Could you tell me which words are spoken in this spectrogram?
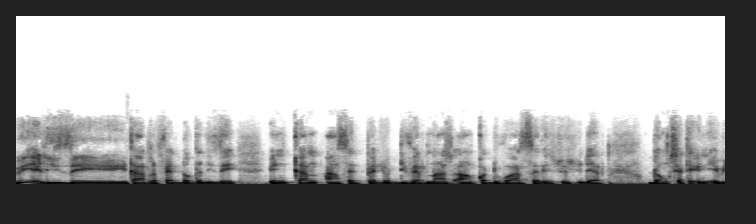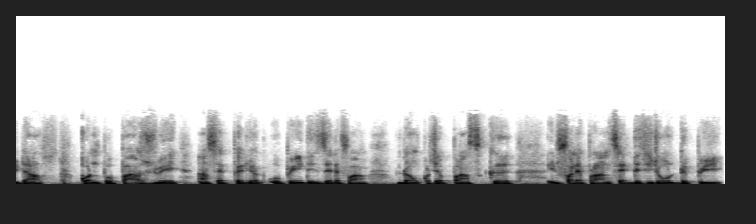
Oui, Élysée, car le fait d'organiser une canne en cette période d'hivernage en Côte d'Ivoire serait suicidaire. Donc c'était une évidence qu'on ne peut pas jouer en cette période au pays des éléphants. Donc je pense qu'il fallait prendre cette décision depuis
